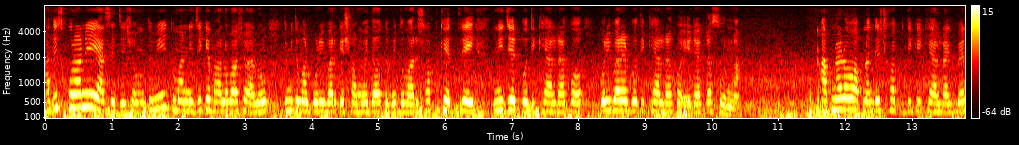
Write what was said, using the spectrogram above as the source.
হাদিস কোরআনেই আছে যে সম, তুমি তোমার নিজেকে ভালোবাসো এবং তুমি তোমার পরিবারকে সময় দাও। তুমি তোমার সব ক্ষেত্রেই নিজের প্রতি খেয়াল রাখো, পরিবারের প্রতি খেয়াল রাখো। এটা একটা সুন্না আপনারাও আপনাদের সব দিকে খেয়াল রাখবেন।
